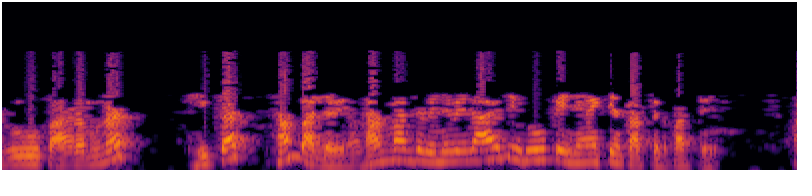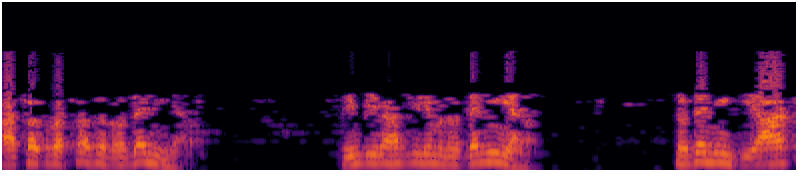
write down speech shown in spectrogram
රූප අරමුණත් හිතත් සම්බන්ධ වෙනවා. සම්බන්ධ වෙන වෙලාවේදී රූපේ නැහැ කියන තත්ත්වයටපත් වෙනවා. ආස්වාද ප්‍රසවාස නොදැනියා. පිම්බි රහකිලිම නොදැනියා. නොදැනී ගියාට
